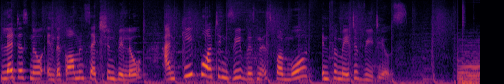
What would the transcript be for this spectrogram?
let us know in the comment section below and keep watching Zee Business for more informative videos.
